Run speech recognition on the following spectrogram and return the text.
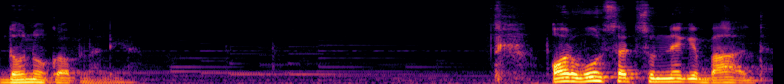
दोनों को अपना लिया। और वो सच सुनने के बाद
